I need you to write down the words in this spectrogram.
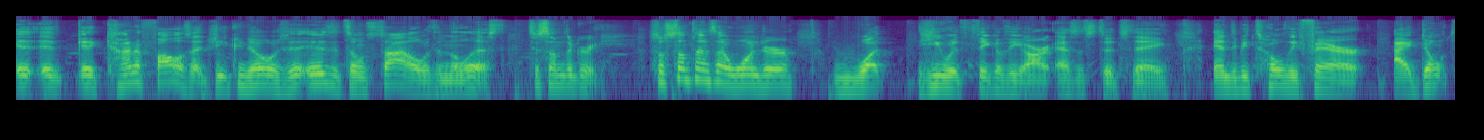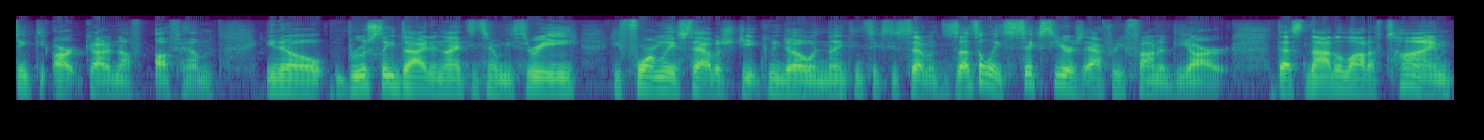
it, it, it kind of follows that Jeet Kune Do is, is its own style within the list to some degree. So sometimes I wonder what he would think of the art as it stood today and to be totally fair I don't think the art got enough of him. You know, Bruce Lee died in 1973. He formally established Jeet Kune Do in 1967. So that's only six years after he founded the art. That's not a lot of time.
